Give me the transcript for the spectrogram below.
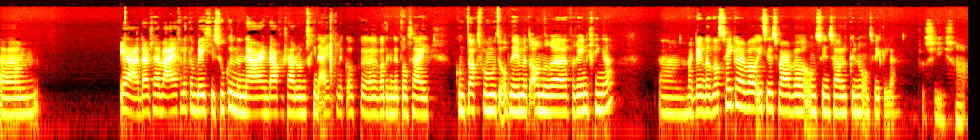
Um, ja, daar zijn we eigenlijk een beetje zoekende naar. En daarvoor zouden we misschien eigenlijk ook, uh, wat ik net al zei, contact voor moeten opnemen met andere verenigingen. Um, maar ik denk dat dat zeker wel iets is waar we ons in zouden kunnen ontwikkelen. Precies. Ja.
